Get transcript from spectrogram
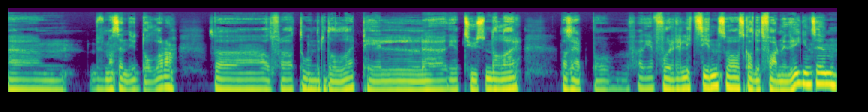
eh, Man sender jo dollar, da. Så alt fra 200 dollar til eh, 1000 dollar. Basert på For litt siden så skadet faren min ryggen sin.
